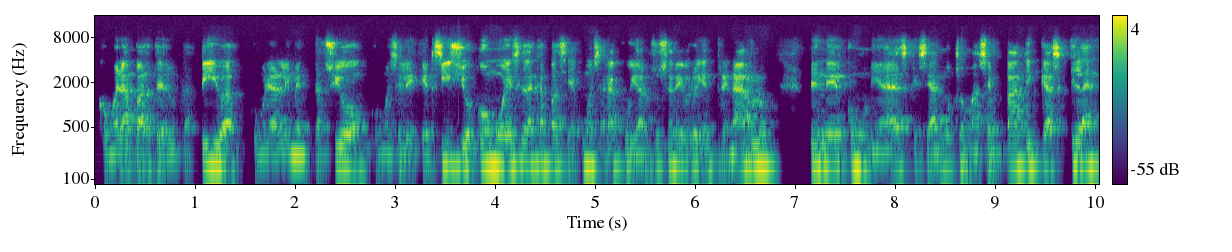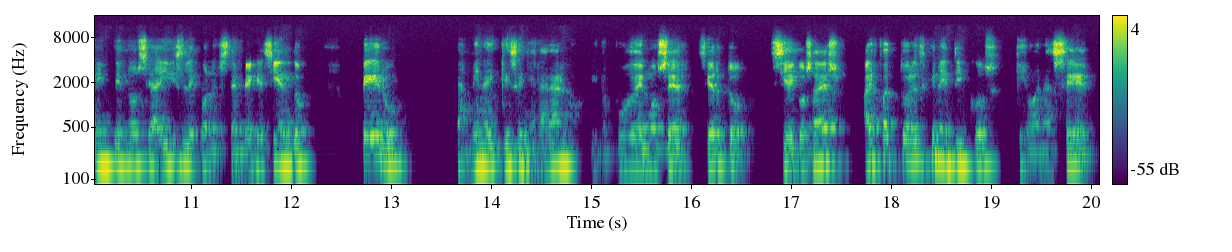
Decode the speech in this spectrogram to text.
como es la parte educativa, como la alimentación, como es el ejercicio, como es la capacidad de comenzar a cuidar su cerebro y entrenarlo, tener comunidades que sean mucho más empáticas, que la gente no se aísle cuando esté envejeciendo, pero también hay que señalar algo y no podemos ser, ¿cierto?, ciegos a eso. Hay factores genéticos que van a hacer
